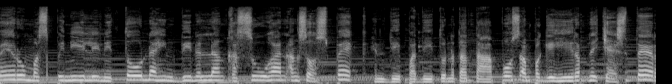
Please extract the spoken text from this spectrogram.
pero mas pinili nito na hindi na lang kasuhan ang sospek. Hindi pa dito natatapos ang paghihirap ni Chester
